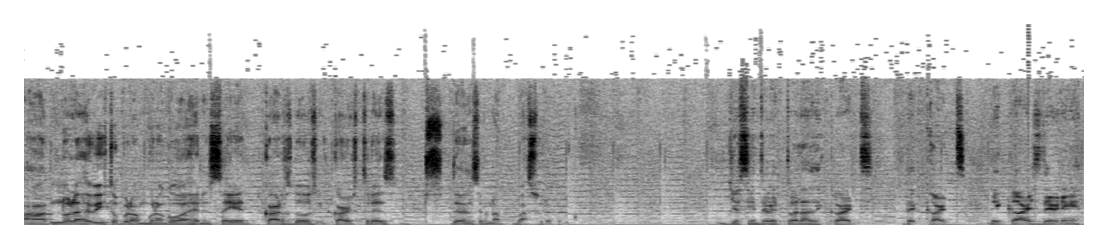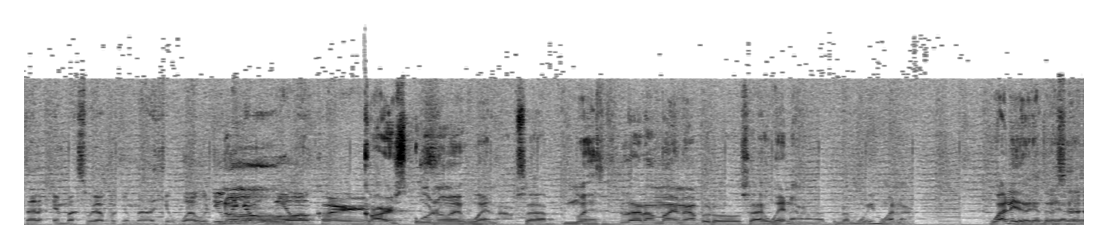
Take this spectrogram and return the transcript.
ah, no las he visto, pero I'm gonna go ahead and say it. Cars 2 y Cars 3 pss, deben ser una basura de película. Yo siento que todas las de Cars, de Cars, de Cars deberían estar en basura porque me dije, why would you make a movie No, about cars? Cars 1 es buena. O sea, no es la gran vaina, pero o sea, es buena. La movie es buena. Wally debería estar O sea.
